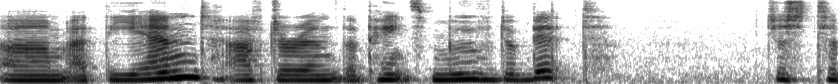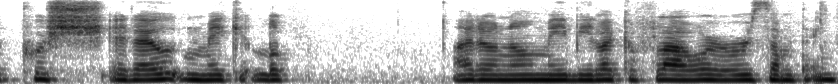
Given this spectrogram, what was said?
um, at the end after um, the paint's moved a bit just to push it out and make it look I don't know maybe like a flower or something.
